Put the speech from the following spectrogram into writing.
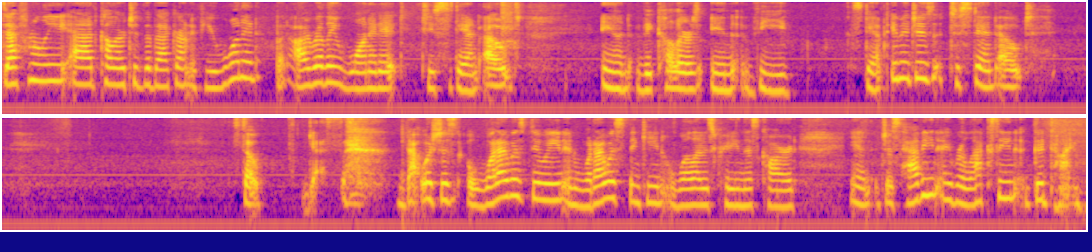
definitely add color to the background if you wanted, but I really wanted it to stand out and the colors in the stamped images to stand out. So, yes, that was just what I was doing and what I was thinking while I was creating this card and just having a relaxing good time.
